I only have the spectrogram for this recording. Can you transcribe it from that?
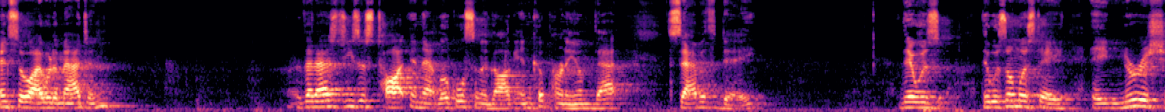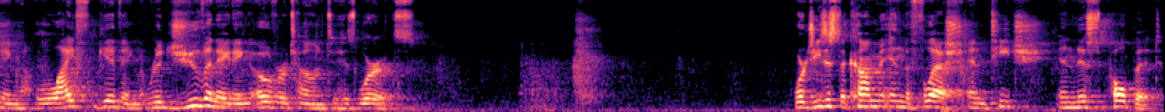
And so I would imagine that as Jesus taught in that local synagogue in Capernaum that Sabbath day, there was, there was almost a, a nourishing, life giving, rejuvenating overtone to his words. Were Jesus to come in the flesh and teach in this pulpit,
